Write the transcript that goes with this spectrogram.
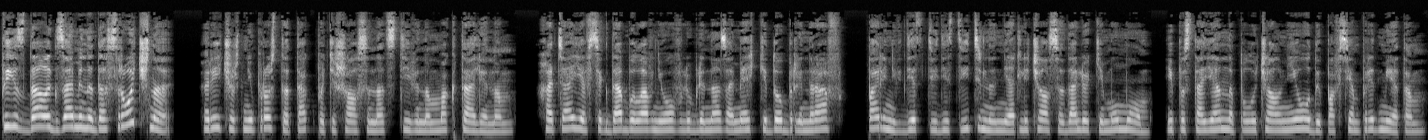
ты сдал экзамены досрочно?» Ричард не просто так потешался над Стивеном Макталином. Хотя я всегда была в него влюблена за мягкий добрый нрав, парень в детстве действительно не отличался далеким умом и постоянно получал неуды по всем предметам.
